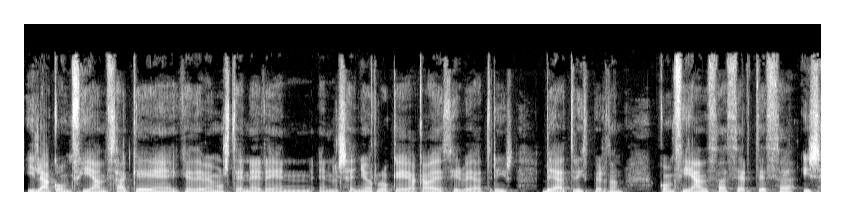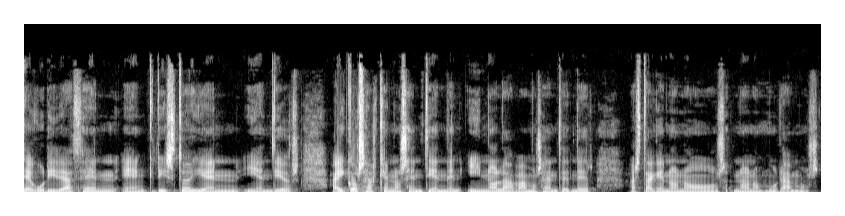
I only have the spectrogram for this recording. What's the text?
y la confianza que, que debemos tener en, en, el Señor, lo que acaba de decir Beatriz, Beatriz, perdón, confianza, certeza y seguridad en, en Cristo y en, y en Dios. Hay cosas que no se entienden y no las vamos a entender hasta que no nos, no nos muramos.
